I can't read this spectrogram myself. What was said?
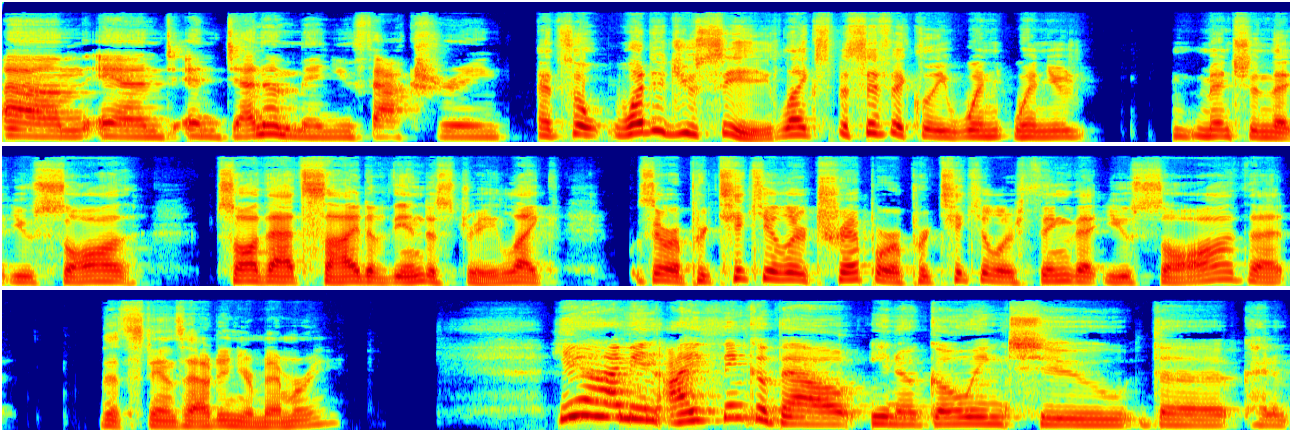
um, and and denim manufacturing. And so what did you see? Like specifically when when you mentioned that you saw saw that side of the industry like Was there a particular trip or a particular thing that you saw that that stands out in your memory? Yeah, I mean, I think about, you know, going to the kind of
